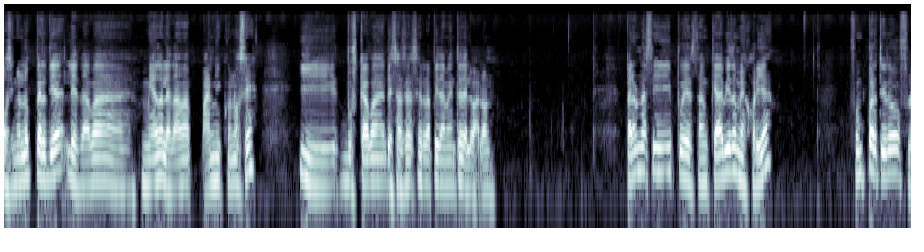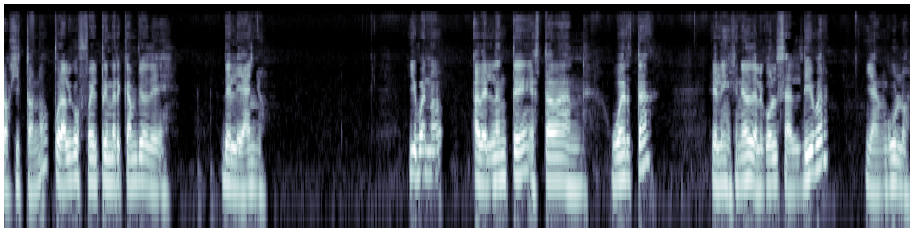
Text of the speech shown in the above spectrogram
O si no lo perdía, le daba miedo, le daba pánico, no sé. Y buscaba deshacerse rápidamente del balón. Pero aún así, pues, aunque ha habido mejoría, fue un partido flojito, ¿no? Por algo fue el primer cambio de, de Leaño. Y bueno, adelante estaban Huerta, el ingeniero del gol Saldívar y Angulo.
